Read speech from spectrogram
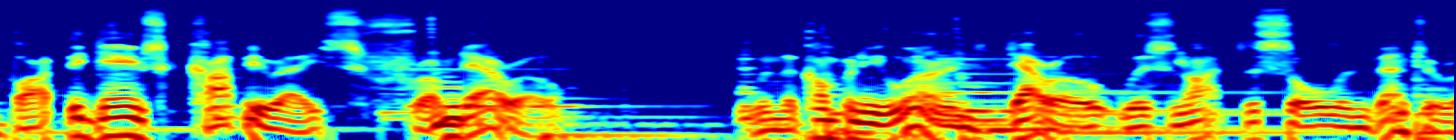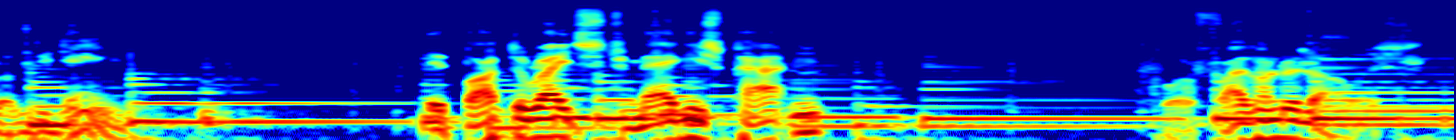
bought the game's copyrights from Darrow when the company learned Darrow was not the sole inventor of the game. It bought the rights to Magie's patent for $500.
